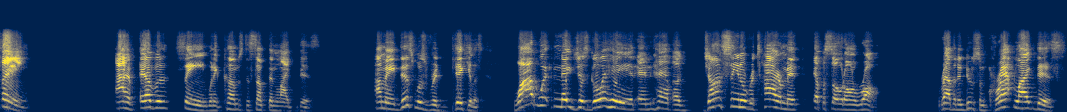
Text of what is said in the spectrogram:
thing I have ever seen when it comes to something like this. I mean, this was ridiculous. Why wouldn't they just go ahead and have a John Cena retirement episode on Raw rather than do some crap like this?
